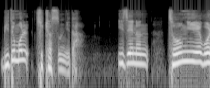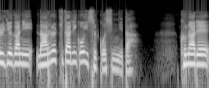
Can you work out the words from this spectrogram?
믿음을 지켰습니다. 이제는 정의의 월계관이 나를 기다리고 있을 것입니다. 그날에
